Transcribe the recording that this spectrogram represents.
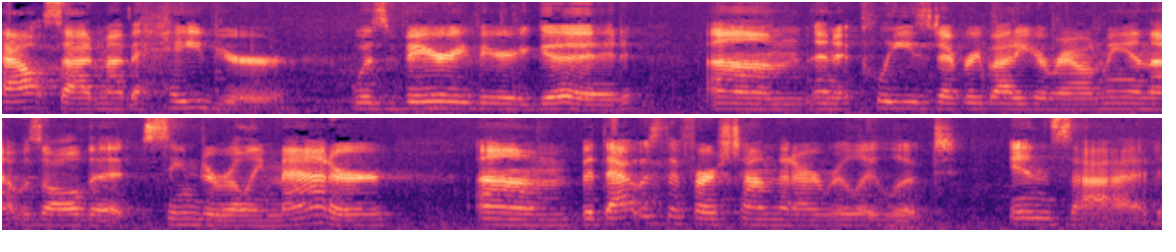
outside, my behavior was very, very good. Um, and it pleased everybody around me, and that was all that seemed to really matter. Um, but that was the first time that I really looked inside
